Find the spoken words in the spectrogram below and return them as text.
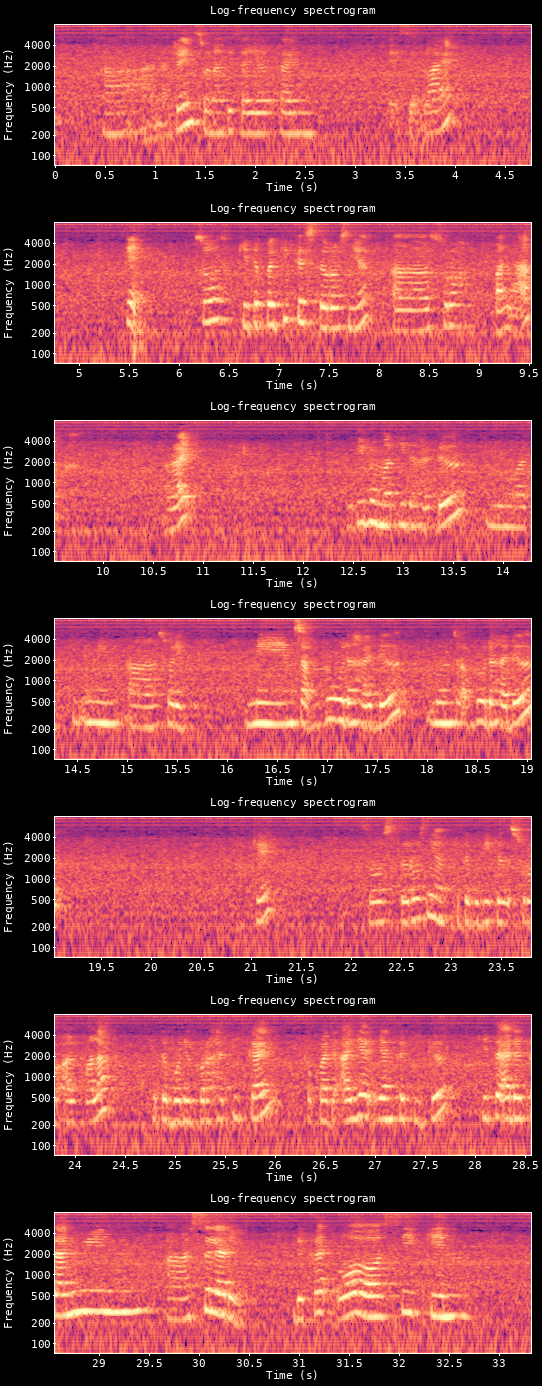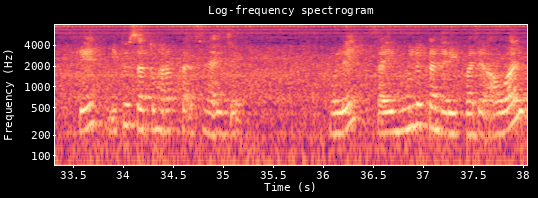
uh, nak join so nanti saya akan accept lah eh. okay. So kita pergi ke seterusnya uh, surah Falak. Alright. Jadi mati dah ada, mati mim uh, sorry. Mim sabdu dah ada, mim sabdu dah ada. Okay. So seterusnya kita pergi ke surah Al-Falaq. Kita boleh perhatikan kepada ayat yang ketiga, kita ada tanwin uh, selari dekat wasikin. Okay, itu satu harakat sahaja. Boleh? Saya mulakan daripada awal.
